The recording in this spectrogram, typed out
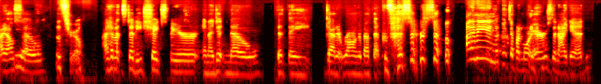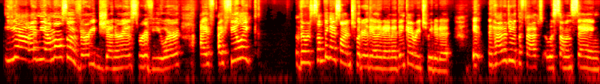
I also yeah, that's true. I haven't studied Shakespeare, and I didn't know that they got it wrong about that professor. So I mean, I picked up on more yeah. errors than I did. Yeah, I mean, I'm also a very generous reviewer. I I feel like there was something I saw on Twitter the other day, and I think I retweeted it. It, it had to do with the fact it was someone saying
